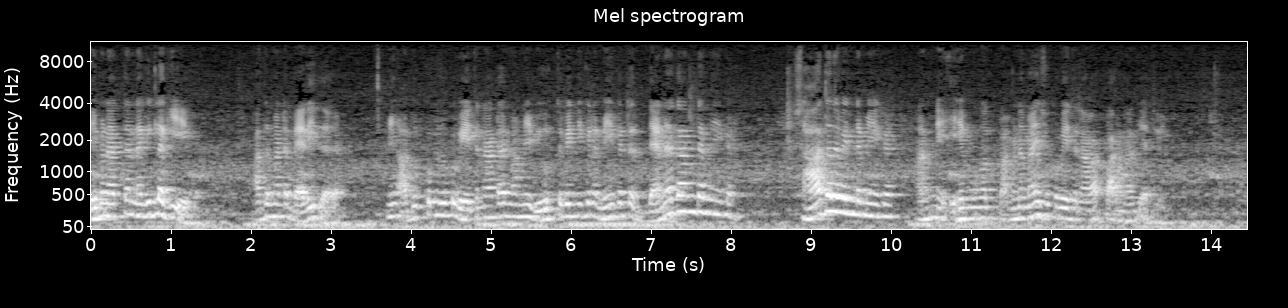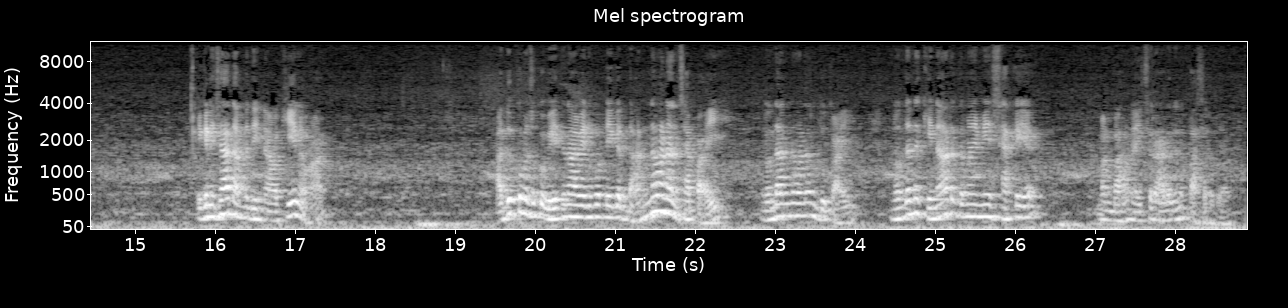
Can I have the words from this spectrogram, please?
එහෙම නැත්නම් නැගිටලා ගියේ එක. අද මට බැරිද මේ අදුක්කම දුක වේදනාවට මම මේ විවුර්ත වෙන්නේ කියලා මේකට දැනගන්න මේක සාදර වෙන්න මේක අන්නේ එහෙම වුණොත් පමණමයි සුඛ වේදනාවක් පරමාදී ඇති වෙන්නේ. ඒක නිසා ධම්මදින්නාව කියනවා අදුක්කම සුඛ වේදනාව වෙනකොට ඒක දන්නවනම් සැපයි නොදන්නවනම් දුකයි නොදන්න කෙනාට තමයි මේ සැකය මම බහන ඉස්සරහට දෙන පසරට යන්නේ.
